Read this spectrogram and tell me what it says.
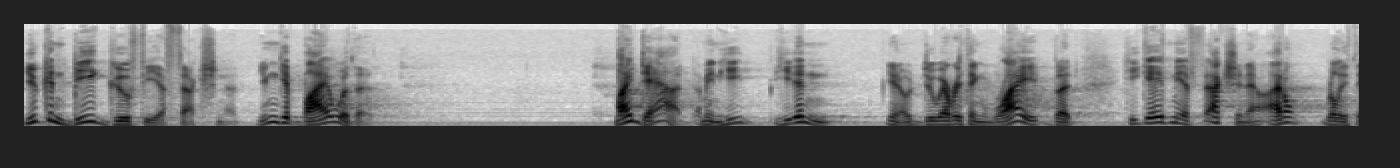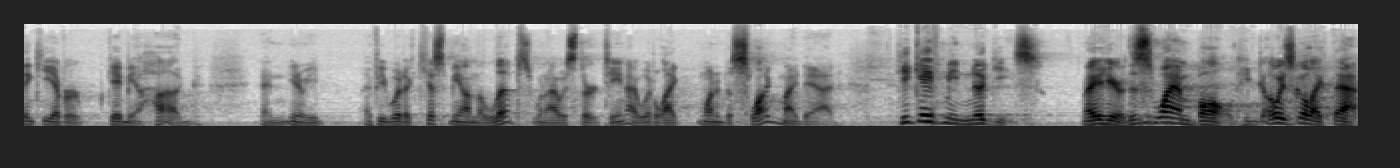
You can be goofy affectionate. You can get by with it. My dad, I mean, he, he didn't, you know, do everything right, but he gave me affection. Now, I don't really think he ever gave me a hug. And, you know, he, if he would have kissed me on the lips when I was 13, I would have, like, wanted to slug my dad. He gave me noogies right here. This is why I'm bald. He'd always go like that.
